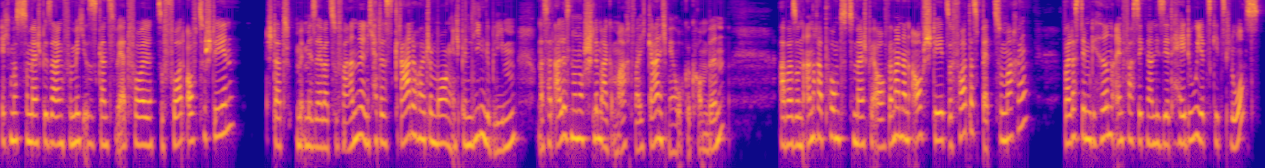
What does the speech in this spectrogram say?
ich muss zum Beispiel sagen, für mich ist es ganz wertvoll, sofort aufzustehen statt mit mir selber zu verhandeln. Ich hatte das gerade heute Morgen, ich bin liegen geblieben und das hat alles nur noch schlimmer gemacht, weil ich gar nicht mehr hochgekommen bin. Aber so ein anderer Punkt zum Beispiel auch, wenn man dann aufsteht, sofort das Bett zu machen, weil das dem Gehirn einfach signalisiert, hey du, jetzt geht's los.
